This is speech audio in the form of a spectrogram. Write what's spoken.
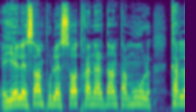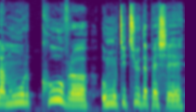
ayez les uns pour les autres un ardent amour, car l'amour couvre une multitude de péchés.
